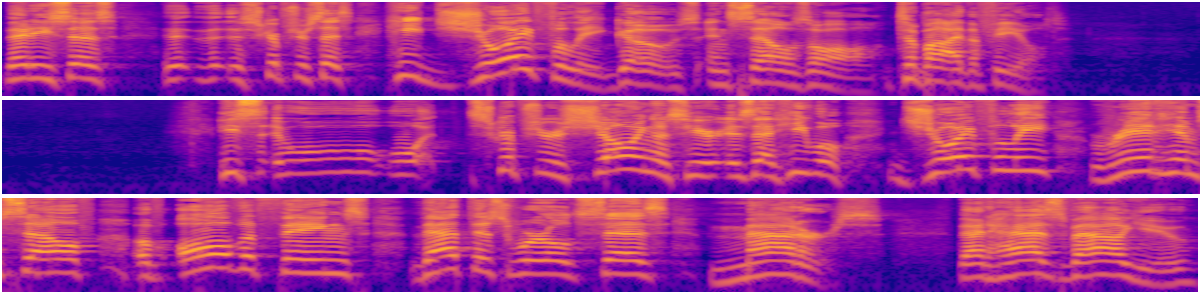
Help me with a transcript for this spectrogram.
that he says, the scripture says, he joyfully goes and sells all to buy the field. He's, what scripture is showing us here is that he will joyfully rid himself of all the things that this world says matters, that has value,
